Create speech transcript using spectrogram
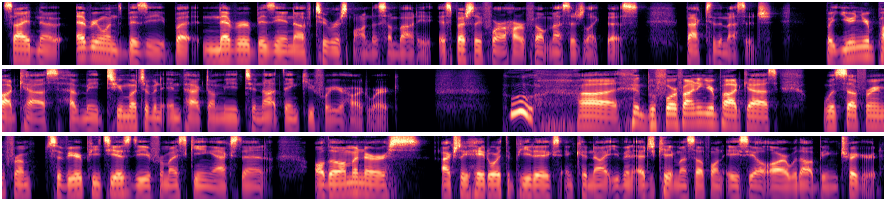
Side note everyone's busy, but never busy enough to respond to somebody, especially for a heartfelt message like this. Back to the message. But you and your podcast have made too much of an impact on me to not thank you for your hard work. Whew. Uh, before finding your podcast, was suffering from severe PTSD from my skiing accident. Although I'm a nurse, I actually hate orthopedics and could not even educate myself on ACLR without being triggered.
